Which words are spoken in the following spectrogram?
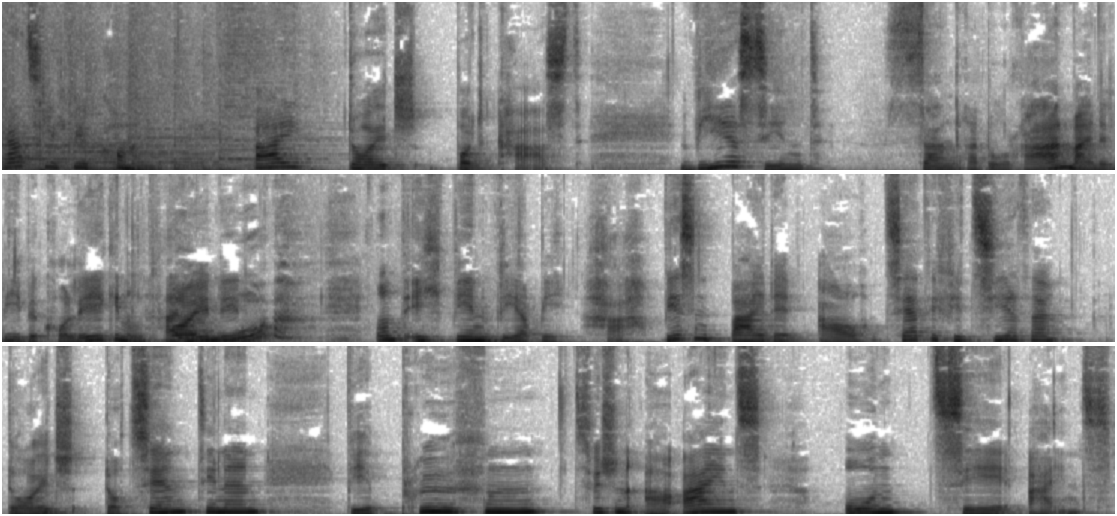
herzlich willkommen bei Deutsch Podcast. Wir sind Sandra Duran, meine liebe Kollegin und Freundin. Hallo. Und ich bin Wirbi Hach. Wir sind beide auch zertifizierte Deutschdozentinnen. Wir prüfen zwischen A1 und C1.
